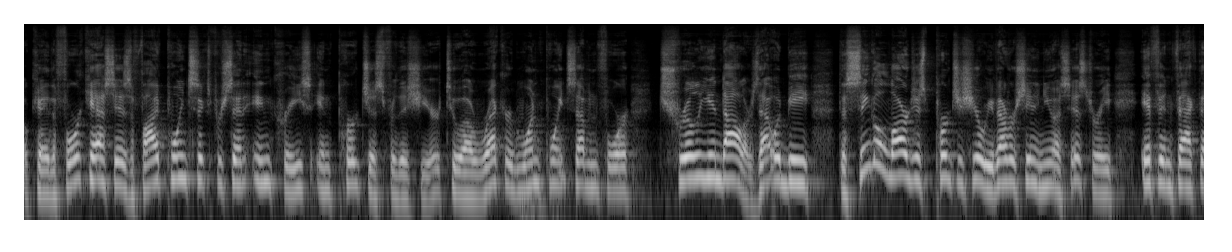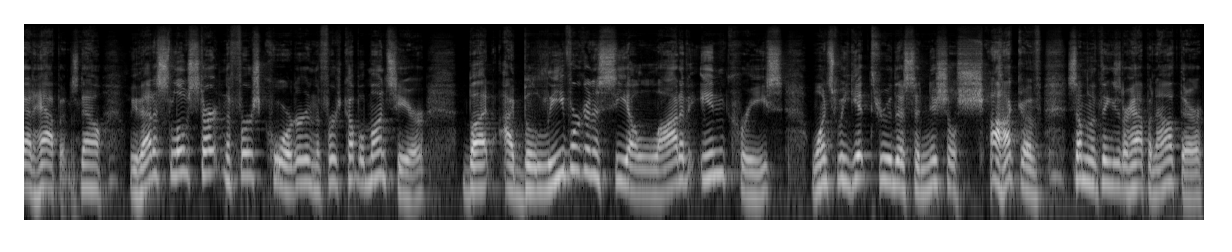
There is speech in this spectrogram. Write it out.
okay, the forecast is a 5.6% increase in purchase for this year to a record 1.74 trillion dollars. That would be the single largest purchase year we've ever seen in US history if in fact that happens. Now, we've had a slow start in the first quarter in the first couple months here, but I believe we're going to see a lot of increase once we get through this initial shock of some of the things that are happening out there.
